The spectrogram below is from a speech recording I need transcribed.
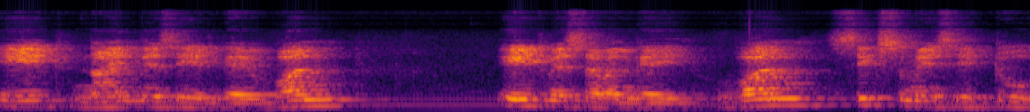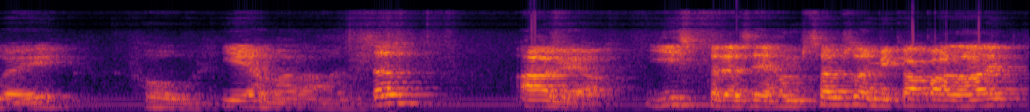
eight nine में से एट गए वन एट में सेवन गए वन सिक्स में से टू गए फोर ये हमारा आंसर आ गया। इस तरह से हम सब समीका पर आधारित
